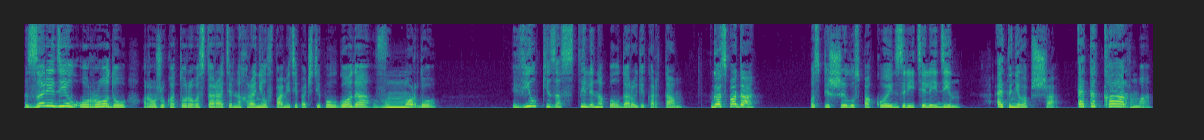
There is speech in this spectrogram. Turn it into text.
зарядил уроду, рожу которого старательно хранил в памяти почти полгода, в морду. Вилки застыли на полдороги к ртам. «Господа!» — поспешил успокоить зрителей Дин. «Это не лапша, это карма!»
